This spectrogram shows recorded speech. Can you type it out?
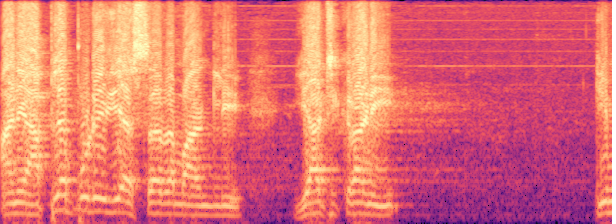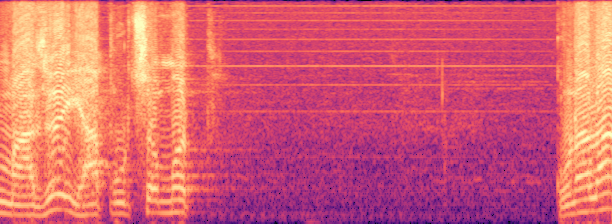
आणि आपल्या पुढे जी असणारा मांडली या ठिकाणी की माझं ह्या पुढचं मत कोणाला?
